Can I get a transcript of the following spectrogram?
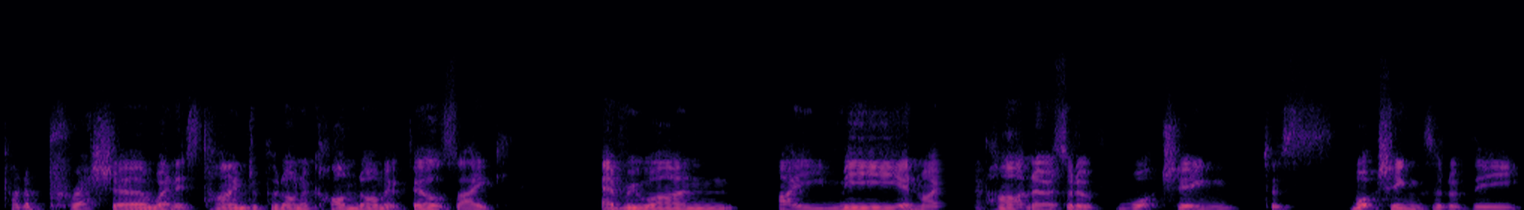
kind of pressure when it's time to put on a condom. It feels like everyone i.e me and my partner are sort of watching to watching sort of the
